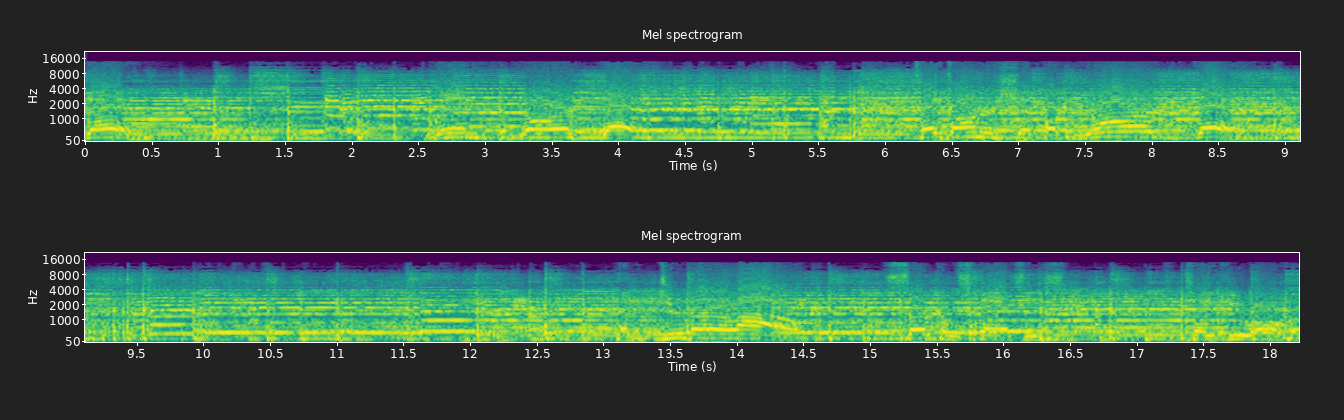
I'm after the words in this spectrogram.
day. Win your day. Take ownership of your day. And do not allow circumstances to take you over.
